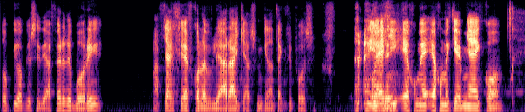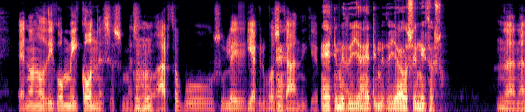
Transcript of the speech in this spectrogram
το οποίο όποιος ενδιαφέρεται μπορεί να φτιάξει εύκολα βιβλιαράκια ας πούμε, και να τα εκτυπώσει. Okay. Έχει, έχουμε, έχουμε και μια εικο... έναν οδηγό με εικόνες ας πούμε, στο άρθρο που σου λέει τι ακριβώς ε, κάνει. Και... Έτοιμη δουλειά, έτοιμη δουλειά ως συνήθως. Ναι, ναι.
